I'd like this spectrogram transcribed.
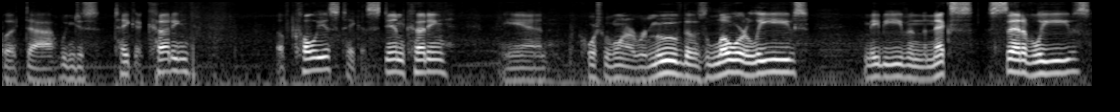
But uh, we can just take a cutting of coleus, take a stem cutting and of course we want to remove those lower leaves, maybe even the next set of leaves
